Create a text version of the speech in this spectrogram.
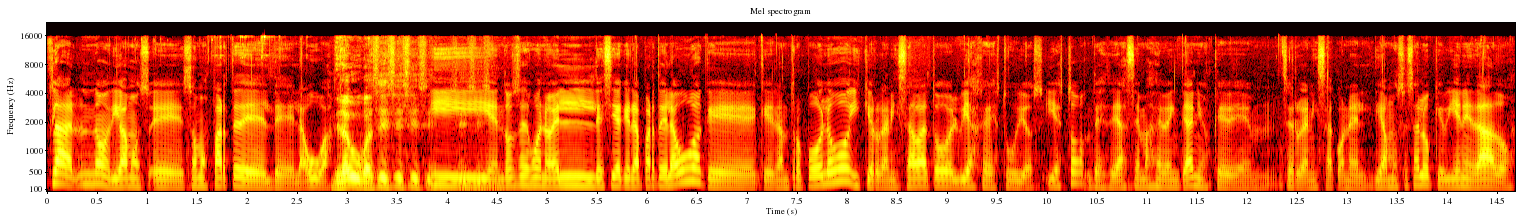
Claro, no, digamos, eh, somos parte de, de la UBA. De la UBA, sí, sí, sí. sí, y sí, sí, sí. entonces, bueno, él decía que era parte de la UBA, que, que era antropólogo y que organizaba todo el viaje de estudios. Y esto desde hace más de 20 años que mm, se organiza con él. Digamos, es algo que viene dado.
